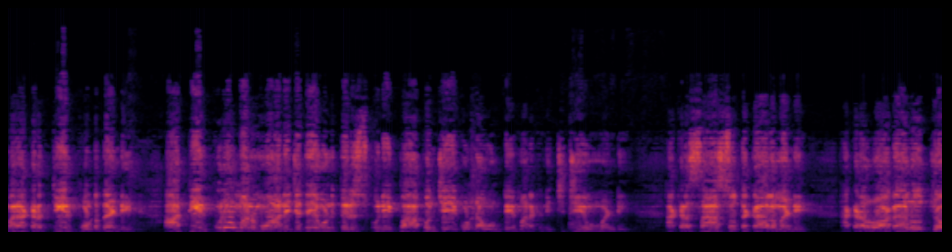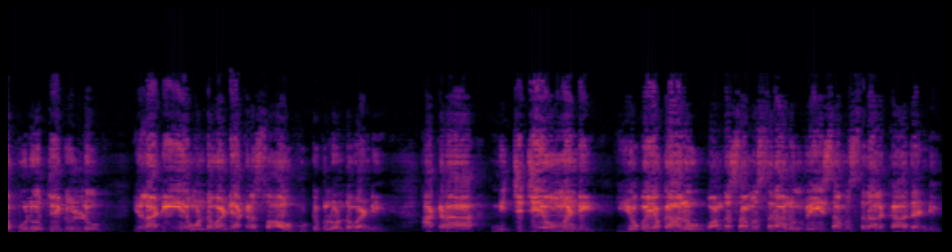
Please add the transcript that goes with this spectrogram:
మరి అక్కడ తీర్పు ఉంటుందండి. ఆ తీర్పులో మనము ఆ నిజదేవుని తెలుసుకుని పాపం చేయకుండా ఉంటే మనకు నిత్య జీవం అండి. అక్కడ శాశ్వత కాలం అండి. అక్కడ రోగాలు జబ్బులు తెగుళ్ళు ఇలాంటివి ఏ ఉండవండి. అక్కడ సావు పుట్టుకలు ఉండవండి. అక్కడ నిత్య జీవం అండి. యుగ యుగాలు వంద సంవత్సరాలు వెయ్యి సంవత్సరాలు కాదండి.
